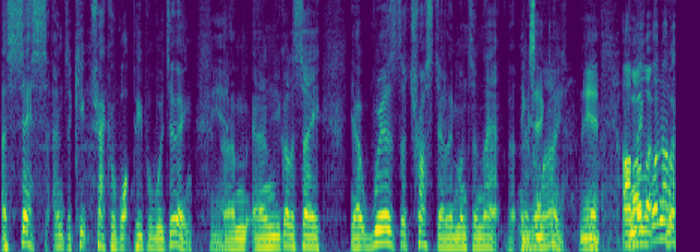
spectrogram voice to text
assess and to keep track of what people were doing. Yeah. Um, and you've got to say, you know, where's the trust element in that? But exactly, yeah. yeah. I'll well, make one other,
